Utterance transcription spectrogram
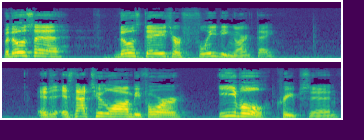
But those uh, those days are fleeting, aren't they? It, it's not too long before evil creeps in.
